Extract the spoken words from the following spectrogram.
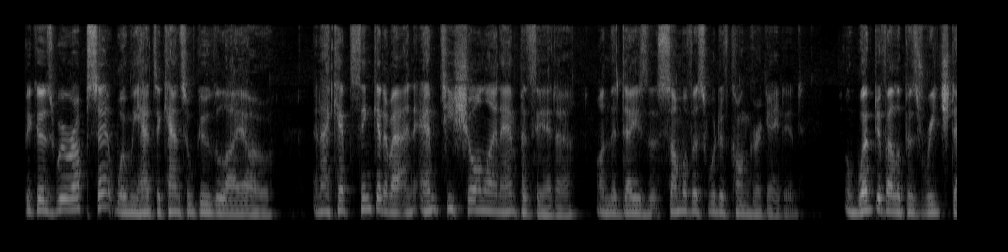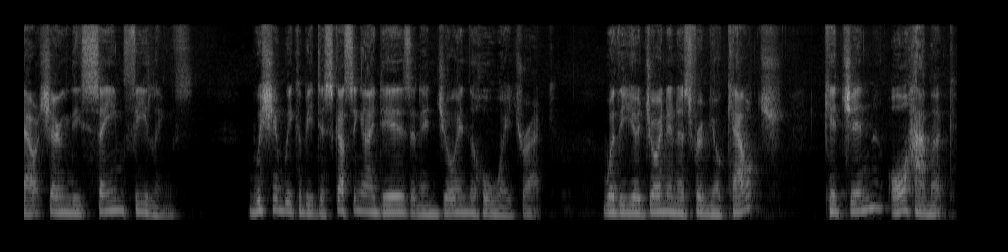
Because we were upset when we had to cancel Google I/O, and I kept thinking about an empty shoreline amphitheater on the days that some of us would have congregated. And web developers reached out sharing these same feelings, wishing we could be discussing ideas and enjoying the hallway track. Whether you're joining us from your couch, kitchen, or hammock,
